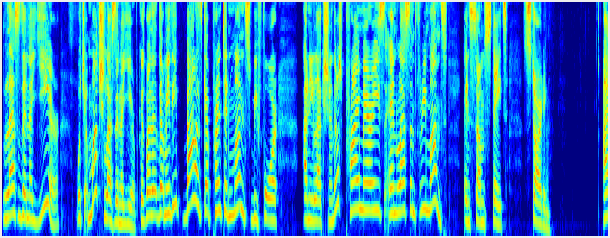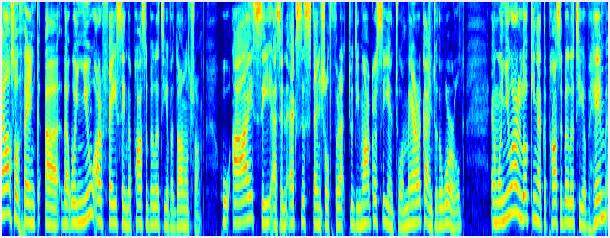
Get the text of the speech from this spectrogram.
less than a year, which much less than a year, because by the I mean the ballots get printed months before an election. There's primaries in less than three months in some states starting. I also think uh, that when you are facing the possibility of a Donald Trump, who I see as an existential threat to democracy and to America and to the world, and when you are looking at the possibility of him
